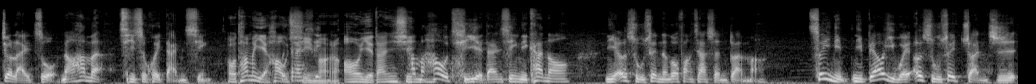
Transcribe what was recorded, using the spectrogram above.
就来做？然后他们其实会担心哦，他们也好奇嘛，哦，也担心。他们好奇也担心。你看哦，你二十五岁能够放下身段吗？所以你你不要以为二十五岁转职，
